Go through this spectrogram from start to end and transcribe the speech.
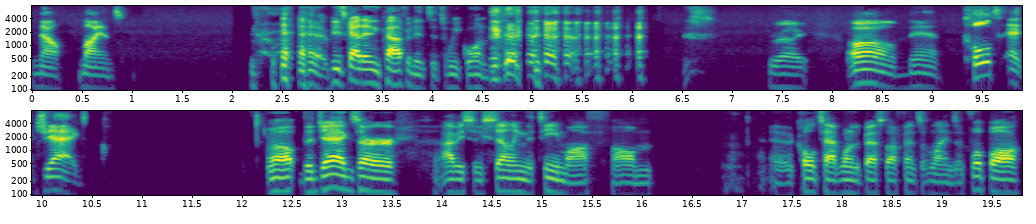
no, Lions. if he's got any confidence, it's week one. right. Oh, man. Colts at Jags. Well, the Jags are obviously selling the team off. Um, uh, the Colts have one of the best offensive lines in football,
